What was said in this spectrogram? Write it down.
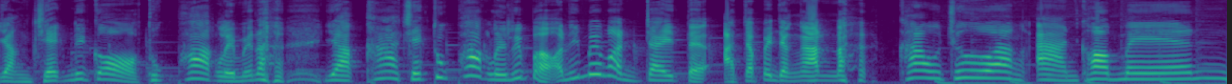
อย่างเช็คนี่ก็ทุกภาคเลยไหมนะอยากฆ่าเช็คทุกภาคเลยหรือเปล่า อันนี้ไม่มั่นใจแต่อาจจะเป็นอย่างนั้นนะเข้าช่วงอ่านคอมเมนต์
